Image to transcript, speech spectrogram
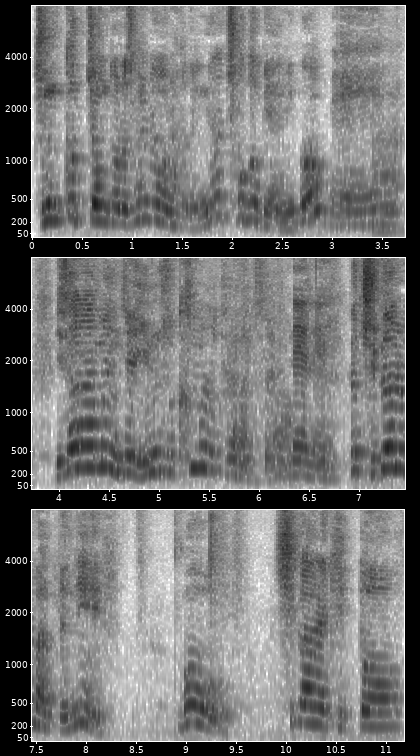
중급 정도로 설명을 하거든요. 초급이 아니고. 네. 네. 아, 이 사람은 이제 임수 큰물로 태어났어요. 네네. 그 주변을 봤더니 뭐 시간의 기토,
